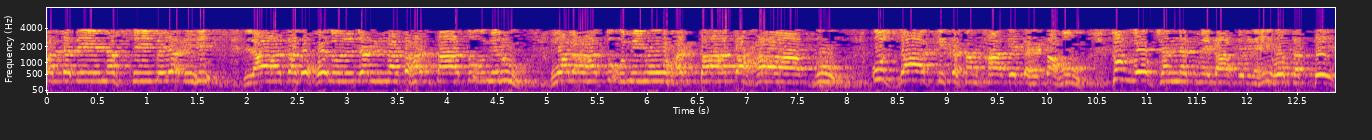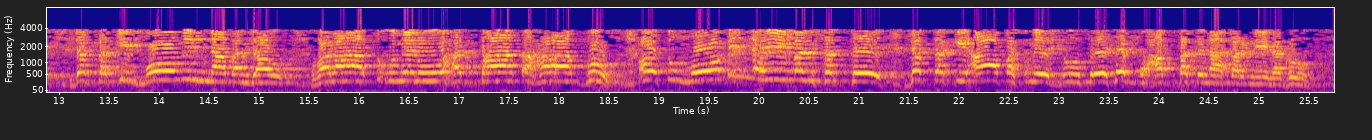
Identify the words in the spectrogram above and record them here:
ولدی نفسی بیدی لا تدخل الجنت حتی تؤمنو ولا تؤمنو حتی تحابو اس ذات کی قسم کھا کے کہتا ہوں، تم لوگ جنت میں داخل نہیں ہو سکتے جب تک کہ مومن نہ بن جاؤ۔ ولا تؤمنو حتی تحابو اور تم مومن نہیں بن سکتے جب تک کہ آپس میں دوسرے سے محبت نہ کرنے لگو۔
